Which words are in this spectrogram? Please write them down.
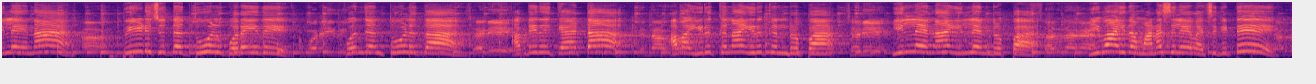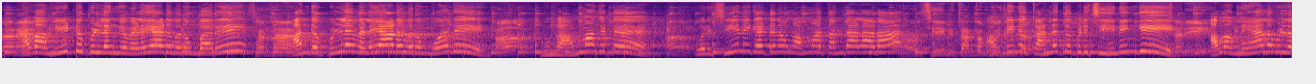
இல்லைன்னா பீடி சுத்த தூள் குறையுது. கொஞ்சம் தூள் தா சரி. அப்படின்னு கேட்டா என்ன அவ இருக்குன்னா இருக்குன்றப்பா. சரி. இல்லைன்னா இல்லைன்றப்பா. சரிதானே. இவ இத மனசுல வச்சுக்கிட்டு. அவன் வீட்டு பிள்ளைங்க விளையாட வரும் பாரு அந்த பிள்ளை விளையாட வரும்போது உங்க அம்மா கிட்ட. ஒரு சீனி கேட்டன உங்க அம்மா தந்தாளாடா? சீனி தங்கம் அப்படின்னு கண்ணத்தை பிடிச்சு இணுங்கி. அவன் மேல உள்ள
